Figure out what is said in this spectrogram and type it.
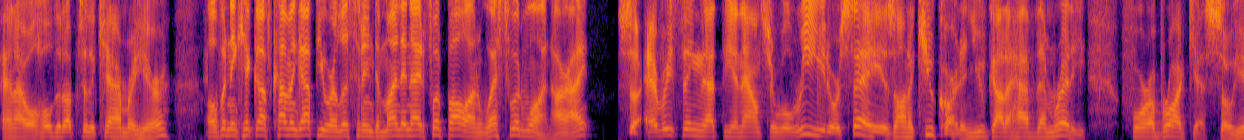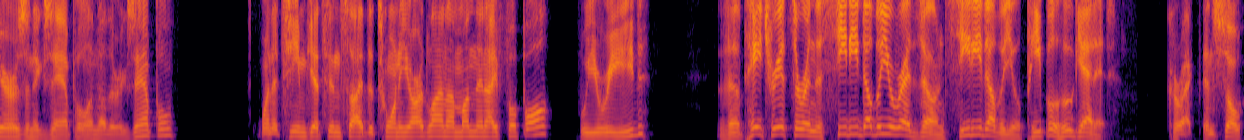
and I will hold it up to the camera here. Opening kickoff coming up. You are listening to Monday Night Football on Westwood One. All right. So everything that the announcer will read or say is on a cue card, and you've got to have them ready for a broadcast. So here's an example, another example. When a team gets inside the 20 yard line on Monday Night Football, we read, The Patriots are in the CDW red zone. CDW, people who get it. correct. And so,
